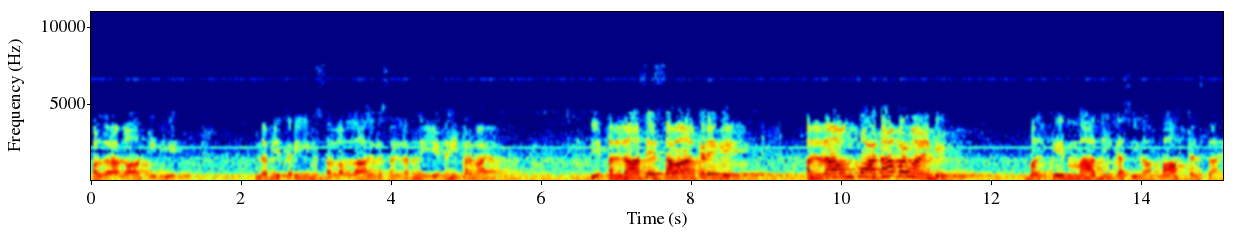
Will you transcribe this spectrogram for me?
اور ذرا غور کیجیے، نبی کریم صلی اللہ علیہ وسلم نے یہ نہیں فرمایا، یہ اللہ سے سوال کریں گے، اللہ ان کو عطا فرمائیں گے، بلکہ مادی کا سیکھا پاسٹنس آئے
